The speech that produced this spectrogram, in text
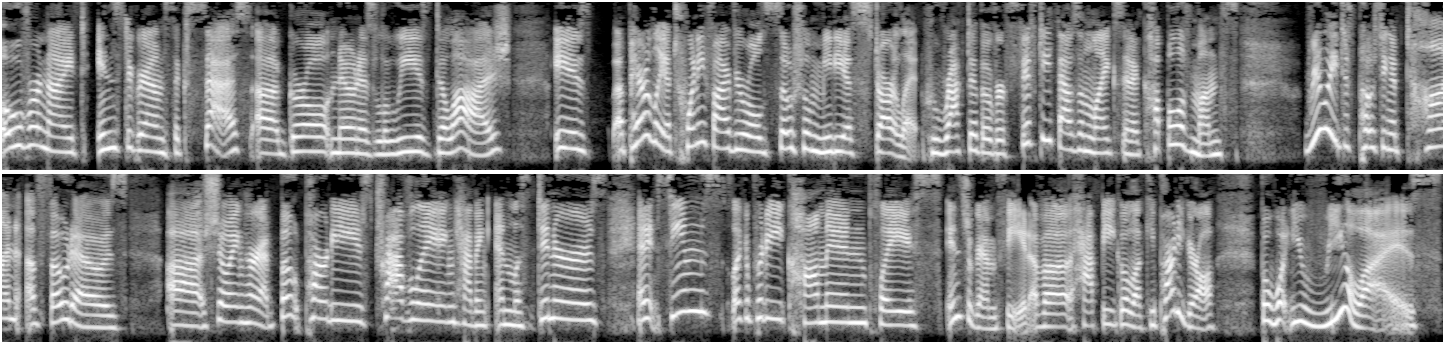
overnight Instagram success, a girl known as Louise Delage, is apparently a 25 year old social media starlet who racked up over 50,000 likes in a couple of months, really just posting a ton of photos uh, showing her at boat parties, traveling, having endless dinners. And it seems like a pretty commonplace Instagram feed of a happy-go-lucky party girl. But what you realize,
